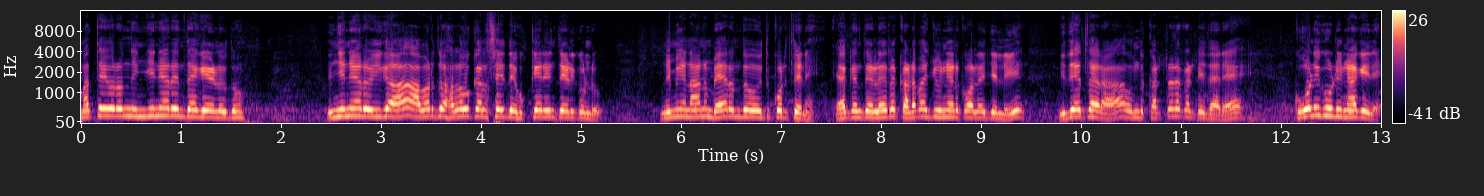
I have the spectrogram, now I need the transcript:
ಮತ್ತು ಇವರೊಂದು ಇಂಜಿನಿಯರ್ ಅಂತ ಹೇಗೆ ಹೇಳೋದು? ಇಂಜಿನಿಯರು ಈಗ ಅವರದ್ದು ಹಲವು ಕೆಲಸ ಇದೆ ಹುಕ್ಕೇರಿ ಅಂತ ಹೇಳಿಕೊಂಡು. ನಿಮಗೆ ನಾನು ಬೇರೊಂದು ಇದು ಕೊಡ್ತೇನೆ. ಯಾಕಂತ ಹೇಳಿದರೆ ಕಡಬ ಜೂನಿಯರ್ ಕಾಲೇಜಲ್ಲಿ ಇದೇ ಥರ ಒಂದು ಕಟ್ಟಡ ಕಟ್ಟಿದ್ದಾರೆ. ಕೋಳಿಗೂಡಿನಾಗಿದೆ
